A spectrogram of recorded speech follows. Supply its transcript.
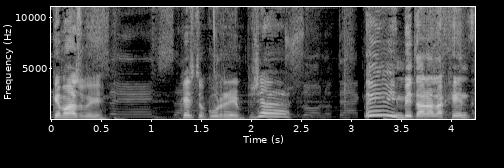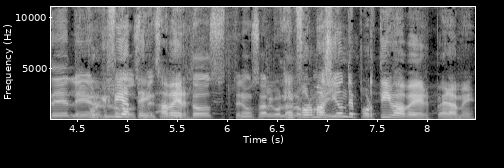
¿Qué más, güey? ¿Qué te ocurre? Pues ya. Eh, invitar a la gente, leer Porque los fíjate, a ver, mensajitos. Tenemos algo, Lalo, Información deportiva, a ver, espérame.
